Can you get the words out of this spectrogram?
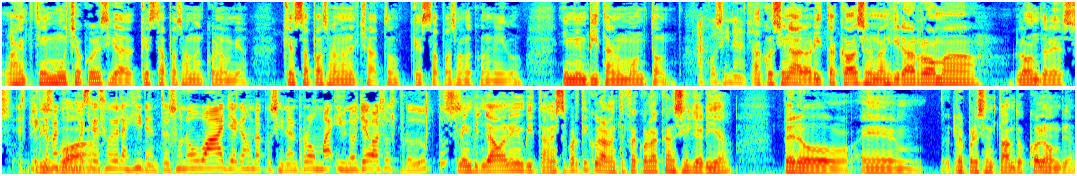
la gente tiene mucha curiosidad qué está pasando en Colombia, qué está pasando en el Chato, qué está pasando conmigo y me invitan un montón a cocinar? a cocinar. Ahorita acabo de hacer una gira a Roma, Londres, Explícame Lisboa. cómo es eso de la gira. Entonces uno va, llega a una cocina en Roma y uno lleva sus productos. me invitaban y me invitan. Este particularmente fue con la Cancillería, pero eh, representando Colombia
